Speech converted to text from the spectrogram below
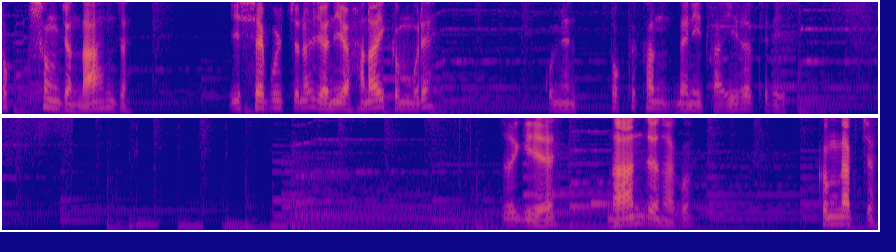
독성전, 나한전. 이 세 불전을 연이어 하나의 건물에 꾸민 독특한 면이 있다. 이렇게 돼 있습니다. 여기에 나한전하고 극락전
